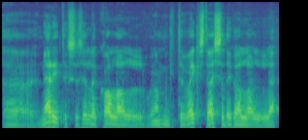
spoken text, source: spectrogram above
näritakse selle kallal või noh, mingite väikeste asjade kallal äh,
